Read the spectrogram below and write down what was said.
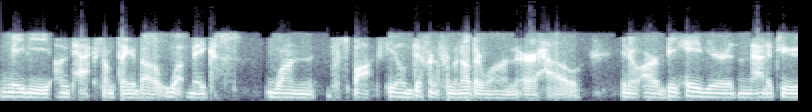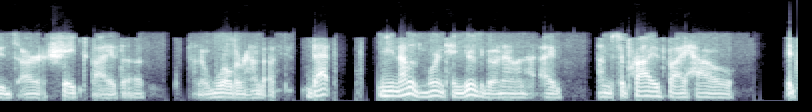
maybe unpack something about what makes one spot feel different from another one, or how you know our behaviors and attitudes are shaped by the kind of world around us. That I mean, that was more than 10 years ago now, and I, I'm surprised by how it's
